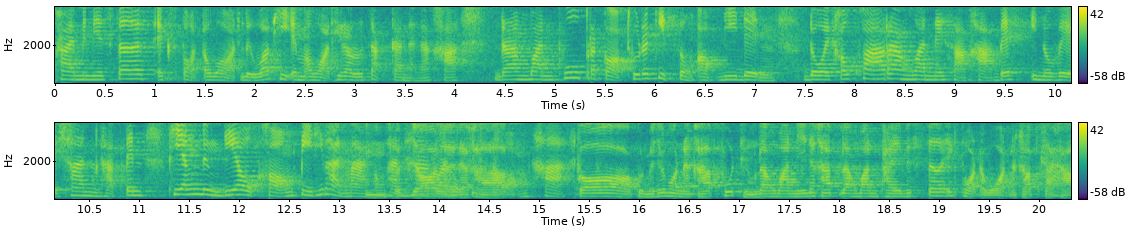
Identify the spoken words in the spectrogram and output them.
Prime Minister's Export Award หรือว่า PM Award ที่เรารู้จักกันนะคะ รางวัลผู้ประกอบธุรกิจส่งออกดีเด่น โดยเขาคว้ารางวัลในสาขา Best Innovation ค่ะ เป็นเพียงหนึ่งเดียวของปีที่ผ่านมา2562ค่ะก็คุณพัชรมนนะครับ พูดถึงรางวัลนี้นะครับ รางวัล Prime Minister Export Award นะครับ สาขา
